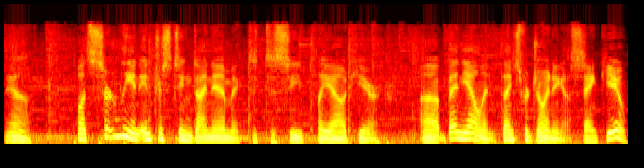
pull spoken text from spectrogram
Yeah. Well, it's certainly an interesting dynamic to, to see play out here. Uh, ben Yelin, thanks for joining us. Thank you.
